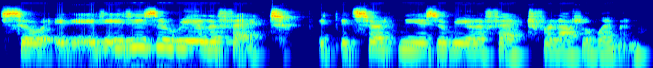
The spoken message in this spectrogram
So it, it, it is a real effect. It, it certainly is a real effect for a lot of women.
